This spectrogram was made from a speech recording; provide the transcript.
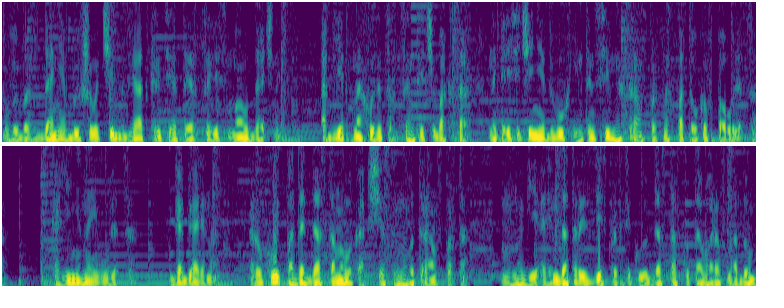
Выбор здания бывшего ЧИП для открытия ТРЦ весьма удачный. Объект находится в центре Чебоксар, на пересечении двух интенсивных транспортных потоков по улице. Калинина и улица. Гагарина. Рукой подать до остановок общественного транспорта. Многие арендаторы здесь практикуют доставку товаров на дом,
